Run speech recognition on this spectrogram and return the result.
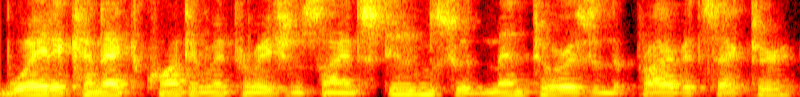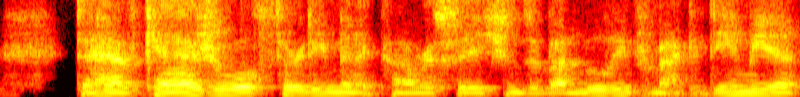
way to connect quantum information science students with mentors in the private sector to have casual 30 minute conversations about moving from academia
